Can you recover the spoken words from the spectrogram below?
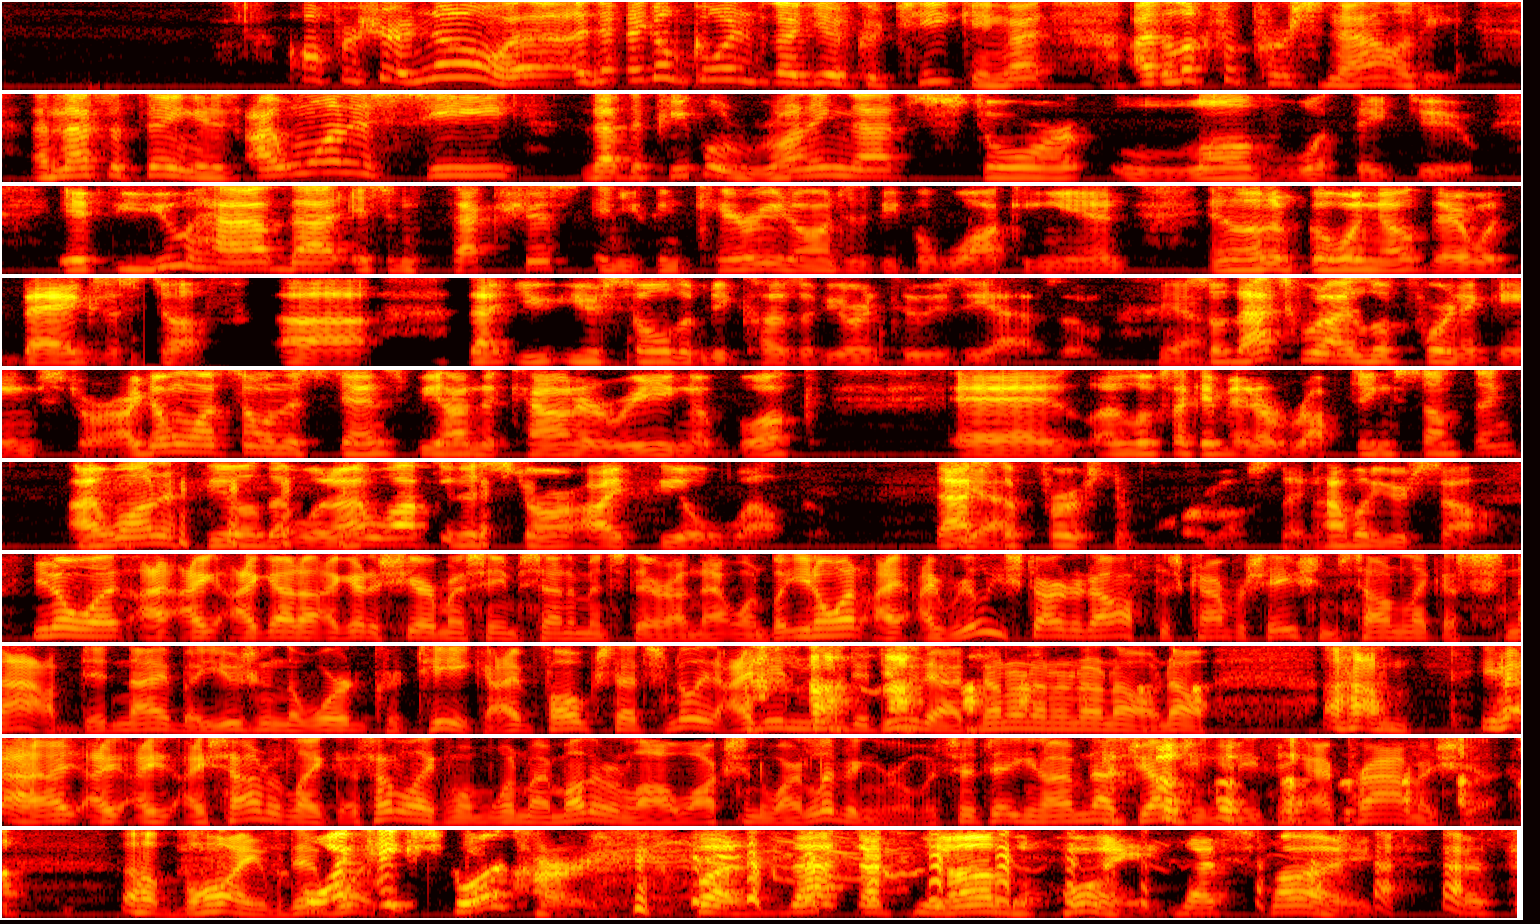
Oh, for sure. No, I, I don't go into the idea of critiquing. I, I look for personality. And that's the thing is I want to see that the people running that store love what they do. If you have that, it's infectious and you can carry it on to the people walking in and end up going out there with bags of stuff uh, that you, you sold them because of your enthusiasm. Yeah. So that's what I look for in a game store. I don't want someone that stands behind the counter reading a book and it looks like I'm interrupting something. I want to feel that when I walk in a store, I feel welcome. That's yeah. the first and foremost thing. How about yourself? You know what? I, I, I, gotta I gotta share my same sentiments there on that one. But you know what? I, I really started off this conversation sounding like a snob, didn't I? By using the word critique. I folks, that's really I didn't mean to do that. No, no, no, no, no, no, no. Um, yeah, I, I, I sounded like I sounded like when, when my mother-in-law walks into our living room. It's, it's you know I'm not judging anything. I promise you. Oh boy! Well, I take scorecards, but that that's beyond the point. That's fine. That's...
